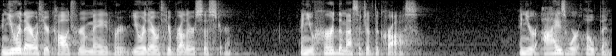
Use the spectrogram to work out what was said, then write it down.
and you were there with your college roommate, or you were there with your brother or sister, and you heard the message of the cross, and your eyes were open.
